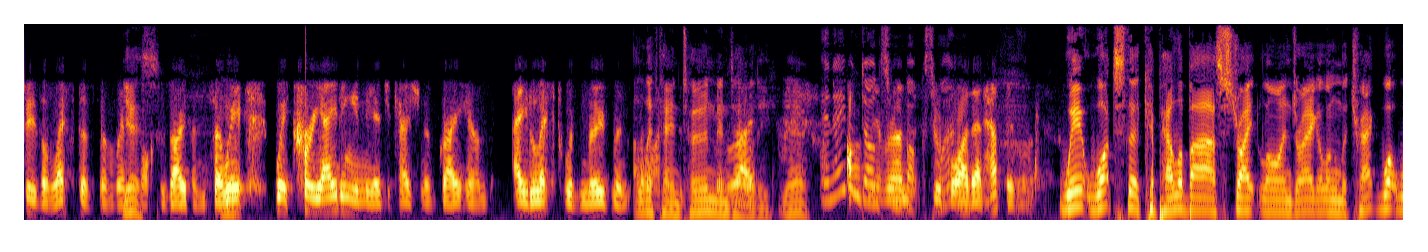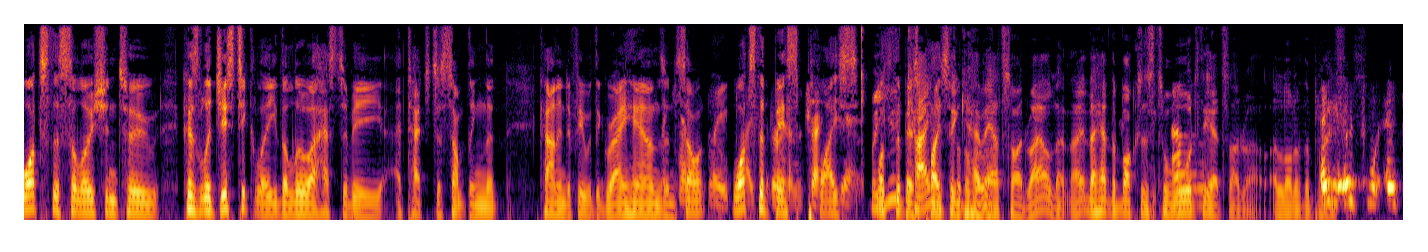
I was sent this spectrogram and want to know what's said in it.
to the left of them when Yes. the box is open. So mm. we're we're creating in the education of greyhounds a leftward movement, A left-hand turn Right. mentality. Yeah. And even I've dogs never from box one. why that happened. Where what's the Capalaba straight line drag along the track? What what's the solution to because logistically the lure has to be attached to something that can't interfere with the greyhounds and so on. What's the best the place? yeah. Well, What's the best place I think, for the have lure? outside rail, don't they? They have the boxes towards Um, the outside rail. A lot of the places. It's, it's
